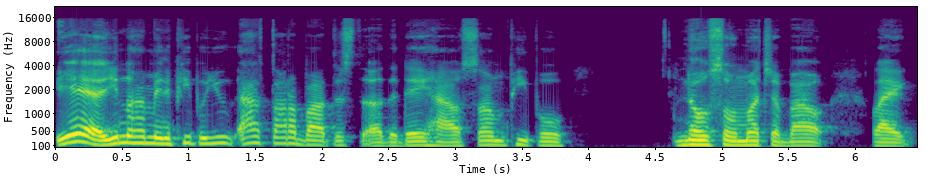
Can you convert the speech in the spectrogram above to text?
yeah, you know how many people you I thought about this the other day, how some people know so much about like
